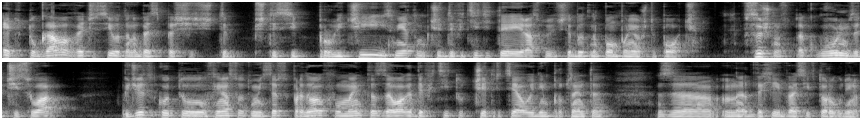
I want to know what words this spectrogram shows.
ето тогава вече силата на БСП ще, ще си проличи и смятам, че дефицитите и разходите ще бъдат напомпани още повече. Всъщност, ако говорим за числа, бюджетът, който финансовото министерство предлага в момента залага дефицит от 4,1% за 2022 година.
